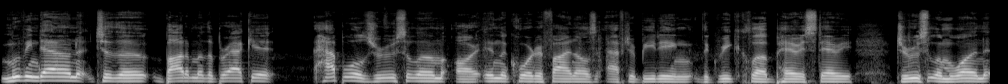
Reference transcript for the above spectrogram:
Moving down to the bottom of the bracket, Hapoel Jerusalem are in the quarterfinals after beating the Greek club Peristeri. Jerusalem won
